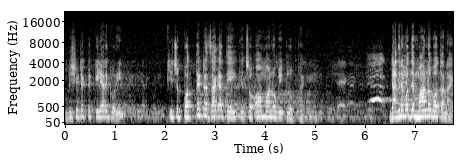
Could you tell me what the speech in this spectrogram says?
বিষয়টা একটু ক্লিয়ার করি। কিছু প্রত্যেকটা জায়গাতেই কিছু অমানবিক লোক থাকে। যাদের মধ্যে মানবতা নাই,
